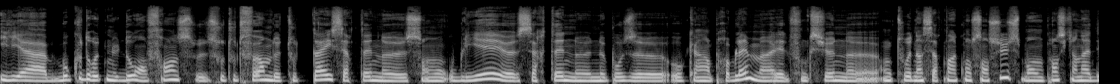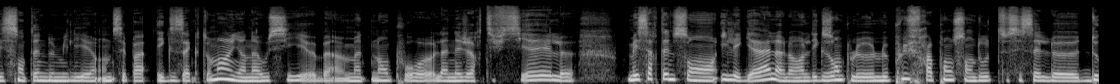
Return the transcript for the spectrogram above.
Il y a beaucoup de retenues d'eau en France, euh, sous toute forme, de toute taille. Certaines euh, sont oubliées, euh, certaines ne posent aucun problème. Elles fonctionnent entourées d'un certain consensus. Bon, on pense qu'il y en a des centaines de milliers, on ne sait pas exactement. Il y en a aussi ben, maintenant pour la neige artificielle mais certaines sont illégales. Alors l'exemple le plus frappant sans doute, c'est celle de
